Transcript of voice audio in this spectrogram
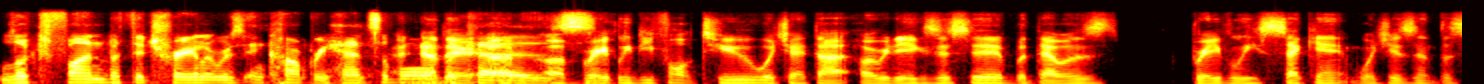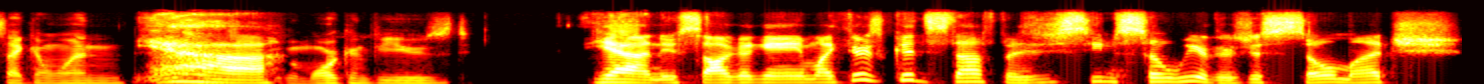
looked fun, but the trailer was incomprehensible Another uh, uh, Bravely Default 2, which I thought already existed, but that was Bravely Second, which isn't the second one. So yeah, even more confused. yeah, a new saga game. Like there's good stuff, but it just seems so weird. There's just so much.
